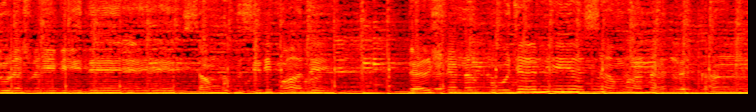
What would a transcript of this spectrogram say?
බුදුරශ්මි වීදේ සම්බුදු ශ්‍රීපාදේ දර්ශන පූජනීය සමනල කන්දේ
